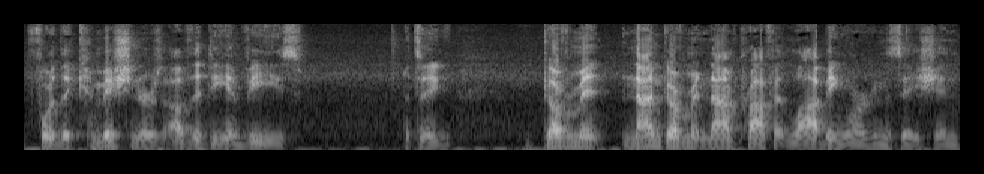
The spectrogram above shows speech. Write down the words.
for the commissioners of the DMVs. It's a government, non-government, nonprofit lobbying organization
